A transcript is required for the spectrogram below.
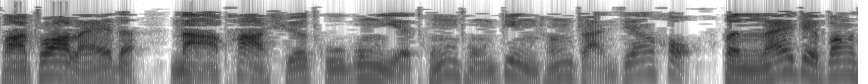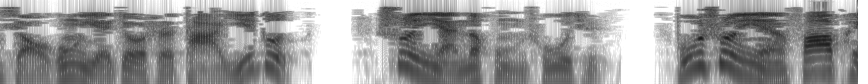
把抓来的哪怕学徒工也统统定成斩监后。本来这帮小工也就是打一顿，顺眼的哄出去，不顺眼发配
